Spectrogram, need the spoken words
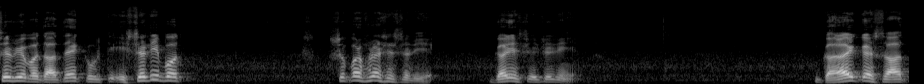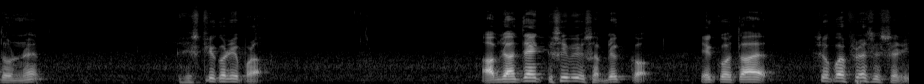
صرف یہ بتاتے ہیں کہ ان کی اسٹڈی بہت سپر فریش ہے ہے اسٹڈی نہیں ہے گہرائی کے ساتھ انہوں نے ہسٹری کو نہیں پڑھا آپ جانتے ہیں کسی بھی سبجیکٹ کو ایک ہوتا ہے سپر فریش اسٹڈی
